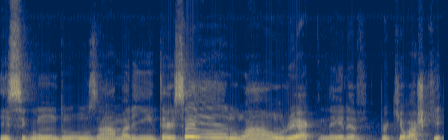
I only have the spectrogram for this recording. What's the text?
em segundo, o Xamarin, em terceiro, lá o React Native, porque eu acho que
